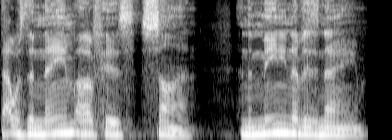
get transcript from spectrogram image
That was the name of his son and the meaning of his name.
